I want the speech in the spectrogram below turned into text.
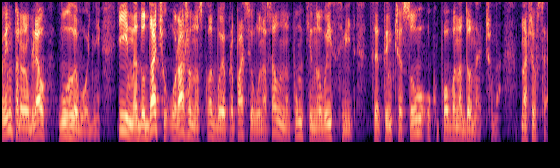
він переробляв вуглеводні. І на додачу уражено склад боєприпасів у населеному пункті Новий Світ. Це тимчасово окупована Донеччина. Наче все.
